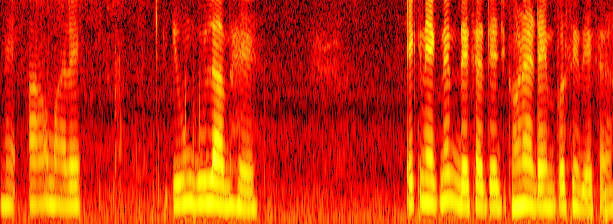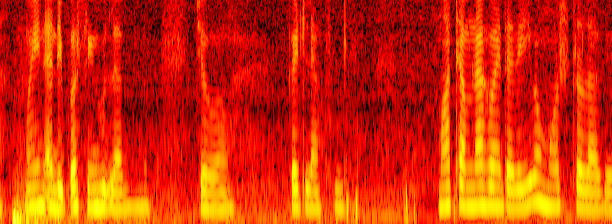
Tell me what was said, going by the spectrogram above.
ને આ અમારે એવું ગુલાબ હે એકને એક નથી દેખાતી આજ ઘણા ટાઈમ પછી દેખાયા મહિનાથી પછી ગુલાબ જોવા કેટલા ફૂલ માથામાં નાખવા ત્યારે એવા મસ્ત લાગે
